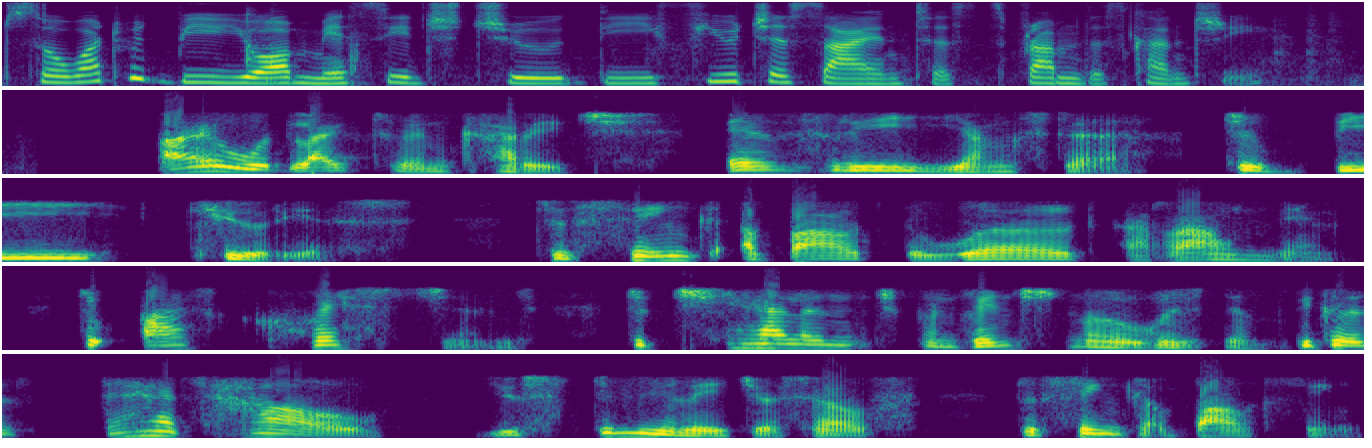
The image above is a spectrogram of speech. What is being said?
So, what would be your message to the future scientists from this country? I would like to encourage every youngster to be curious, to think about the world around them, to ask questions, to challenge conventional wisdom, because that's how you stimulate yourself to think about things.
